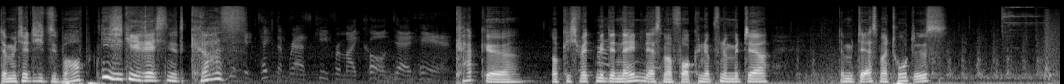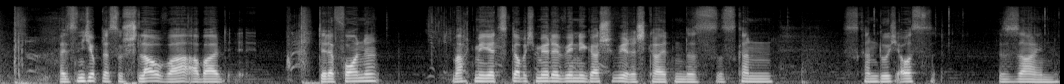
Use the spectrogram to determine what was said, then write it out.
Damit hätte ich jetzt überhaupt nicht gerechnet. Krass. Kacke. Okay, ich werde mir den da hinten erstmal vorknöpfen, damit der... Damit der erstmal tot ist. Weiß nicht, ob das so schlau war, aber... Der da vorne macht mir jetzt, glaube ich, mehr oder weniger Schwierigkeiten. Das, das kann... Das kann durchaus sein.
